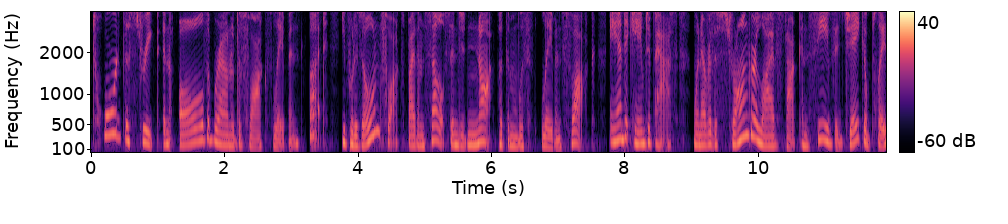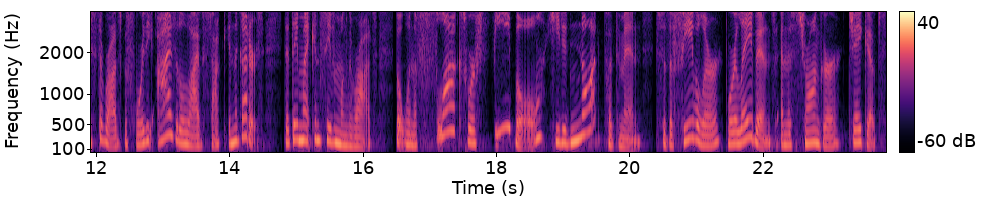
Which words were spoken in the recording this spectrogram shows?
toward the streaked and all the brown of the flock of Laban. But he put his own flocks by themselves and did not put them with Laban's flock. And it came to pass, whenever the stronger livestock conceived, that Jacob placed the rods before the eyes of the livestock in the gutters, that they might conceive among the rods. But when the flocks were feeble, he did not put them in. So the feebler were Laban's, and the stronger Jacob's.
